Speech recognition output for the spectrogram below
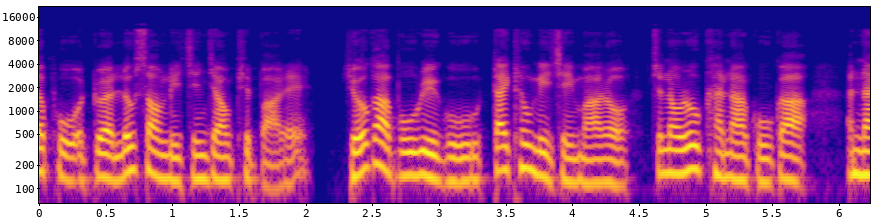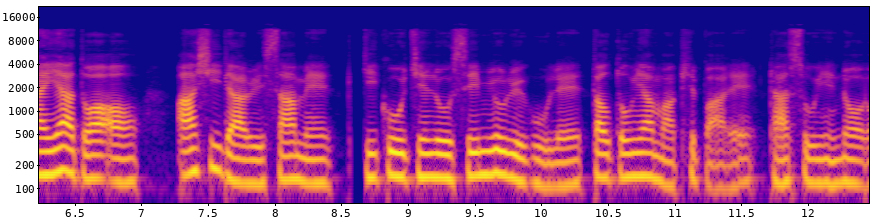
တက်ဖို့အတွက်လှုပ်ဆောင်နေခြင်းကြောင့်ဖြစ်ပါတယ်ယောဂပိုးတွေကိုတိုက်ထုတ်နေချိန်မှာတော့ကျွန်တော်တို့ခန္ဓာကိုယ်က အနိုင်ရသွားအောင်အားရှိတာတွေစားမယ်ဒီကိုချင်းလိုဆေးမျိုးတွေကိုလည်းတောက်သုံးရမှာဖြစ်ပါတယ်ဒါဆိုရင်တော့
